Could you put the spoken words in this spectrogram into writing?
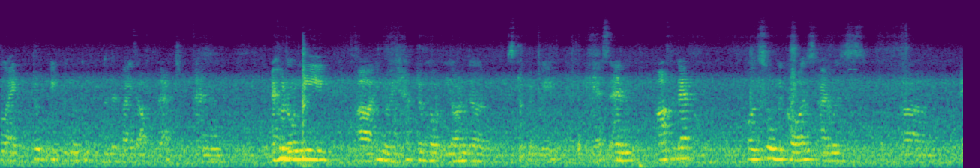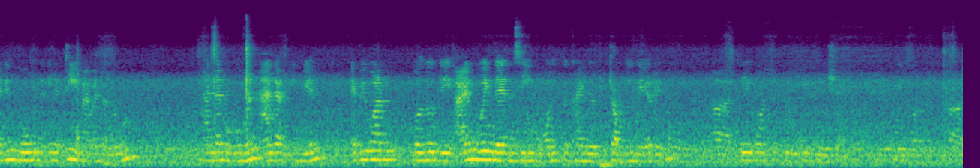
So I took people, took people's advice after that. And I would only, uh, you know, I have to learn the stupid way, yes. And after that, also because I was, um, I didn't go in a team, I went alone. And I'm a woman and I'm Indian everyone, although they, I am going there and seeing all the kind of trouble they are in, uh, they wanted to give me a share. They, uh,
